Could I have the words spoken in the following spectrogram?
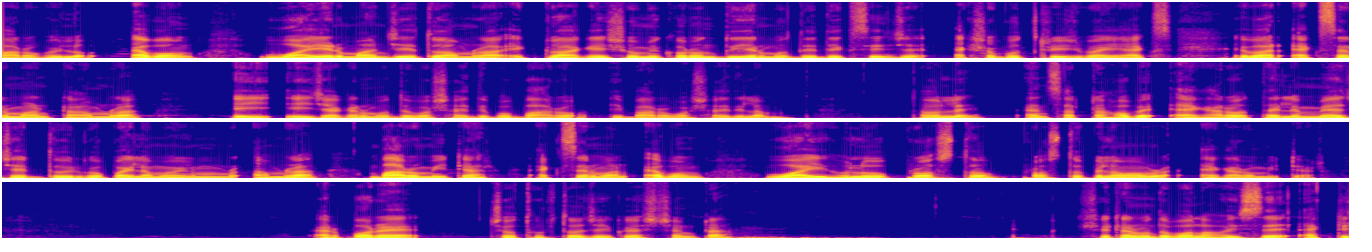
বারো হইল, এবং ওয়াইয়ের মান যেহেতু আমরা একটু আগেই সমীকরণ দুইয়ের মধ্যে দেখছি যে একশো বত্রিশ বাই এক্স এবার এক্সের মানটা আমরা এই এই জায়গার মধ্যে বসাই দেবো বারো, এই বারো বসাই দিলাম। তাহলে অ্যান্সারটা হবে এগারো, তাইলে ম্যাচের দৈর্ঘ্য পাইলাম আমরা বারো মিটার এক্সের মান, এবং ওয়াই হলো প্রস্থ প্রস্থ পেলাম আমরা এগারো মিটার। এরপরে চতুর্থ যে কোয়েশ্চেনটা সেটার মধ্যে বলা হয়েছে, একটি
